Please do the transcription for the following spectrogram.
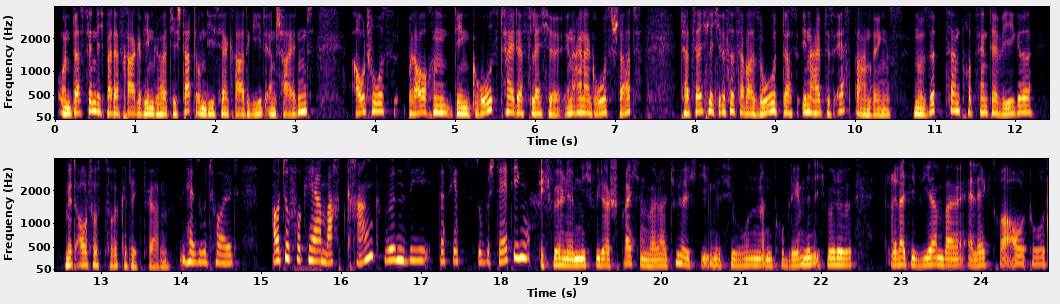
Und das finde ich bei der Frage, wem gehört die Stadt, um die es ja gerade geht, entscheidend. Autos brauchen den Großteil der Fläche in einer Großstadt. Tatsächlich ist es aber so, dass innerhalb des S-Bahn-Rings nur 17 Prozent der Wege mit Autos zurückgelegt werden. Herr Suthold, Autoverkehr macht krank. Würden Sie das jetzt so bestätigen? Ich will dem nicht widersprechen, weil natürlich die Emissionen ein Problem sind. Ich würde relativieren, bei Elektroautos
